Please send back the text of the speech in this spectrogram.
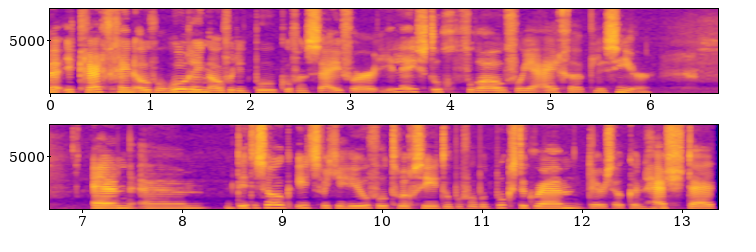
Eh, je krijgt geen overhoring over dit boek of een cijfer. Je leest toch vooral voor je eigen plezier. En um, dit is ook iets wat je heel veel terugziet op bijvoorbeeld Bookstagram. Er is ook een hashtag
